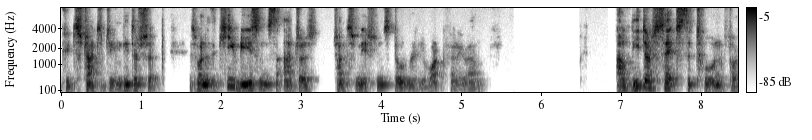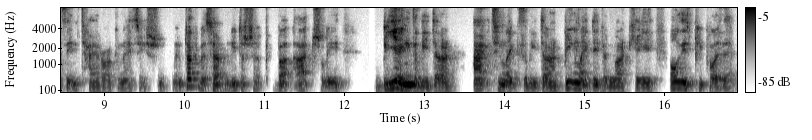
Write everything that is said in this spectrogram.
good strategy and leadership is one of the key reasons that address transformations don't really work very well. A leader sets the tone for the entire organization. We talk about servant leadership, but actually being the leader, acting like the leader, being like David Marquet, all these people out there,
